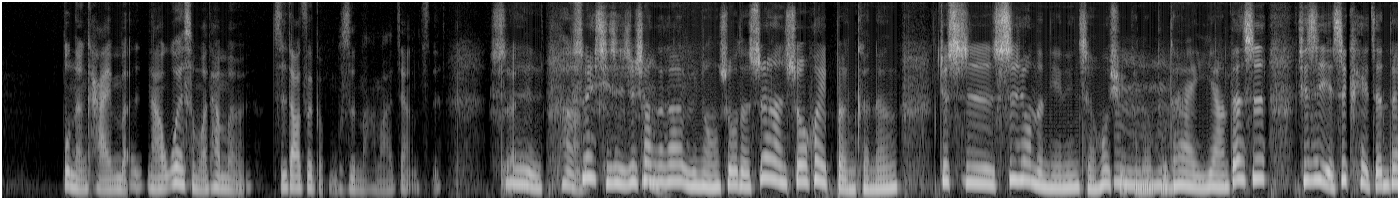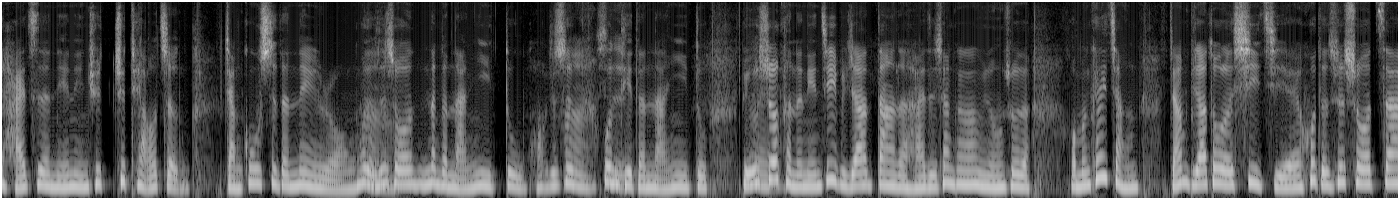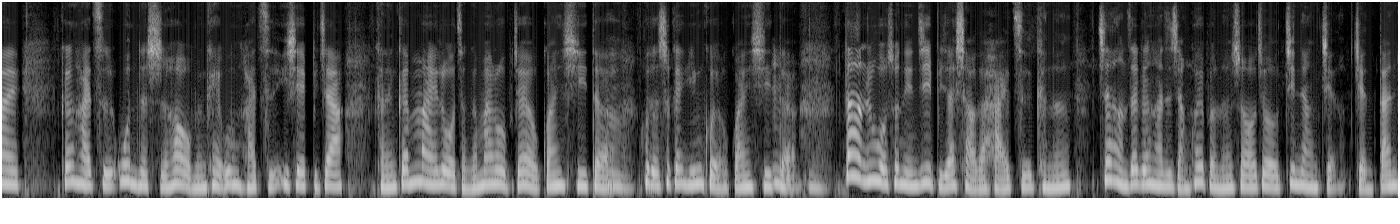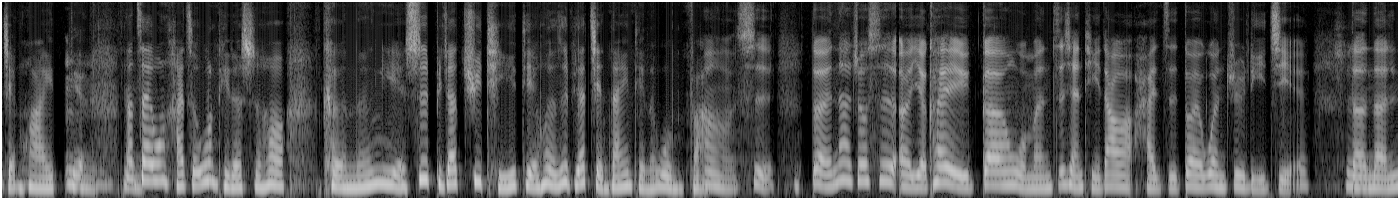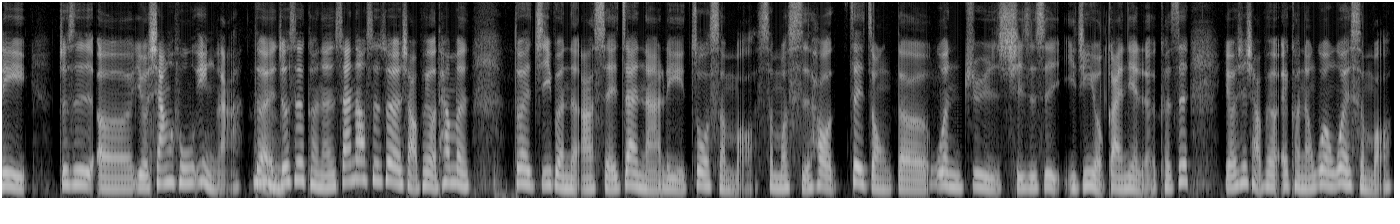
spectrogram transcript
不能开门？然后为什么他们知道这个不是妈妈这样子？是，所以其实就像刚刚云龙说的，嗯、虽然说绘本可能就是适用的年龄层或许可能不太一样，嗯、但是其实也是可以针对孩子的年龄去去调整。讲故事的内容，或者是说那个难易度，哈、嗯，就是问题的难易度。嗯、比如说，可能年纪比较大的孩子，像刚刚云龙说的，我们可以讲讲比较多的细节，或者是说在。跟孩子问的时候，我们可以问孩子一些比较可能跟脉络、整个脉络比较有关系的，嗯、或者是跟因果有关系的。当然、嗯，嗯、如果说年纪比较小的孩子，可能这样在跟孩子讲绘本的时候，就尽量简简单简化一点。那在问孩子问题的时候，可能也是比较具体一点，或者是比较简单一点的问法。嗯，是对，那就是呃，也可以跟我们之前提到孩子对问句理解的能力。就是呃有相呼应啦，对，嗯、就是可能三到四岁的小朋友，他们对基本的啊谁在哪里做什么什么时候这种的问句其实是已经有概念了。可是有一些小朋友哎、欸，可能问为什么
